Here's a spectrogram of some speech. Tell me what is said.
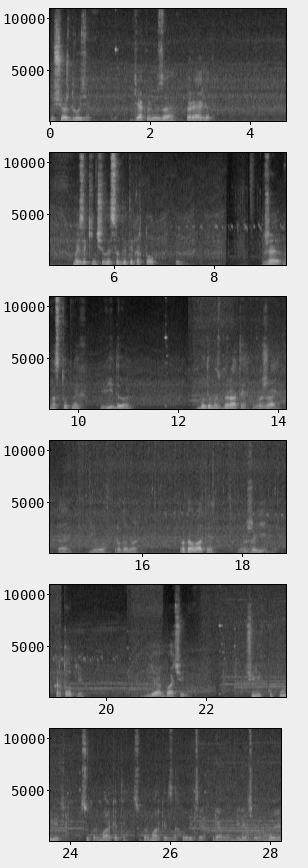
Ну що ж, друзі, дякую за перегляд. Ми закінчили садити картоплю. Вже в наступних відео будемо збирати врожай та його продавати. Продавати врожаї картоплі. Я бачив, що їх купують супермаркети. Супермаркет знаходиться прямо біля цього поля.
